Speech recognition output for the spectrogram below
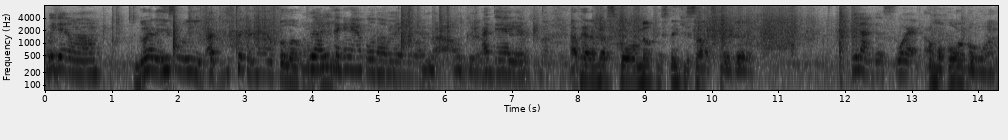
we did them all. Go ahead and eat some of these. I, just take a handful of them. No, you take a handful of them and eat them. Nah, I'm good. I dare you. I've had enough spoiled milk and stinky socks for a day. You're not a good sport. I'm a horrible one.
